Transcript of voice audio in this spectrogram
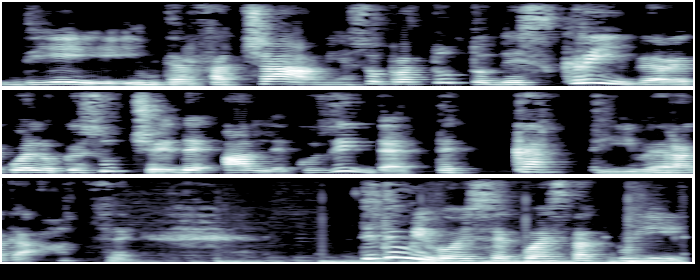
di interfacciarmi e soprattutto descrivere quello che succede alle cosiddette cattive ragazze. Ditemi voi se questa qui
